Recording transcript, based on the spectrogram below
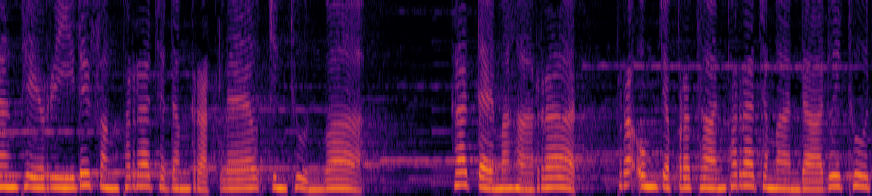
นางเพรีได้ฟังพระราชดำรัสแล้วจึงทูลว่า ข้าแต่มหาราช พระองค์จะประทานพระราชมารดาด้วยโทษ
